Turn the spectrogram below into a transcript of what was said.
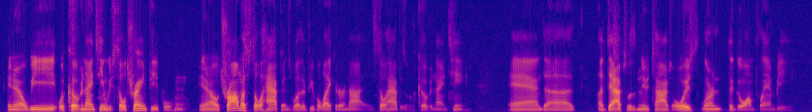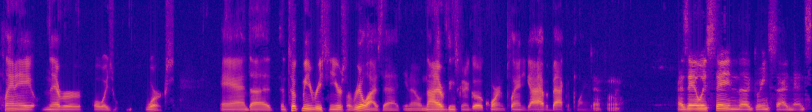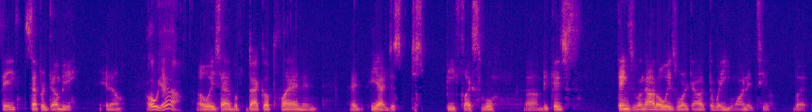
You know, we with COVID nineteen, we still train people. Hmm. You know, trauma still happens whether people like it or not. It still happens with COVID nineteen, and uh, adapt with new times. Always learn to go on Plan B. Plan A never always works, and uh, it took me in recent years to realize that. You know, not everything's going to go according to plan. You got to have a backup plan. Definitely, as they always say in the green side, man, stay Semper, Gumby. You know. Oh yeah. Always have a backup plan, and, and yeah, just just be flexible um, because things will not always work out the way you want it to. But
